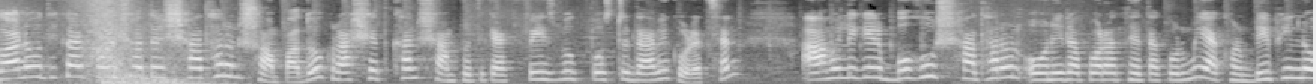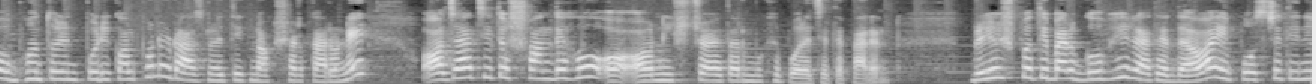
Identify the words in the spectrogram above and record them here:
গণ অধিকার পরিষদের সাধারণ সম্পাদক রাশেদ খান সাম্প্রতিক এক ফেসবুক পোস্টে দাবি করেছেন, আওয়ামী লীগের বহু সাধারণ ও নিরাপরাধ নেতাকর্মী এখন বিভিন্ন অভ্যন্তরীণ পরিকল্পনা ও রাজনৈতিক নকশার কারণে অযাচিত সন্দেহ ও অনিশ্চয়তার মুখে পড়ে যেতে পারেন। বৃহস্পতিবার গভীর রাতে দেওয়া এই পোস্টে তিনি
